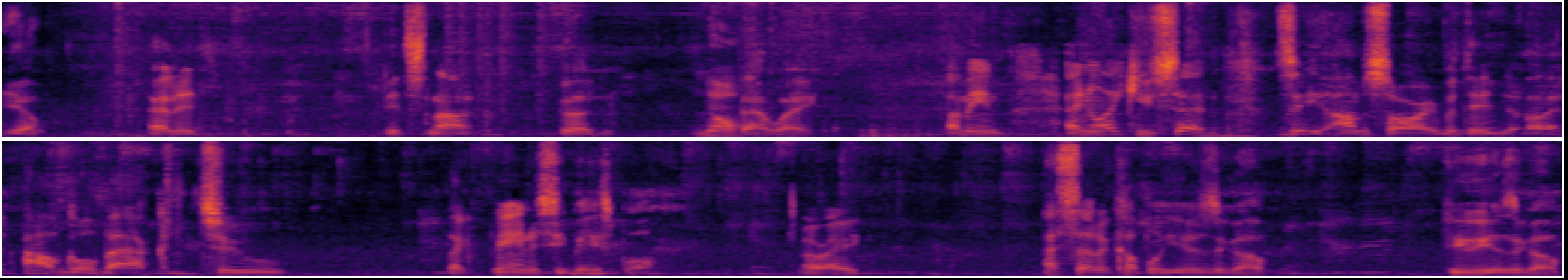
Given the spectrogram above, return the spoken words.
Yep. And it it's not good No, that way. I mean, and like you said, see, I'm sorry, but then uh, I'll go back to like fantasy baseball. All right. I said a couple years ago, a few years ago,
